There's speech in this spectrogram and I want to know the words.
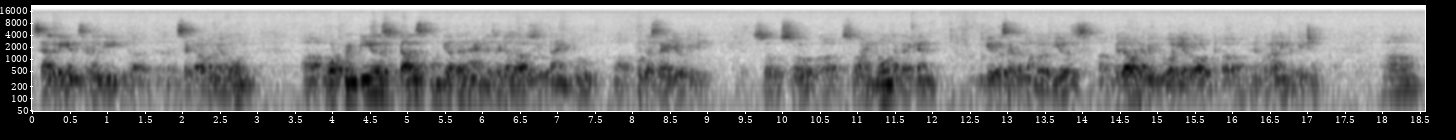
salary and suddenly uh, uh, set out on your own. What 20 years does, on the other hand, is it allows you time to put aside your kitty. So, so, so I know that I can give a certain number of years uh, without having to worry about uh, you know, running the kitchen. Um,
